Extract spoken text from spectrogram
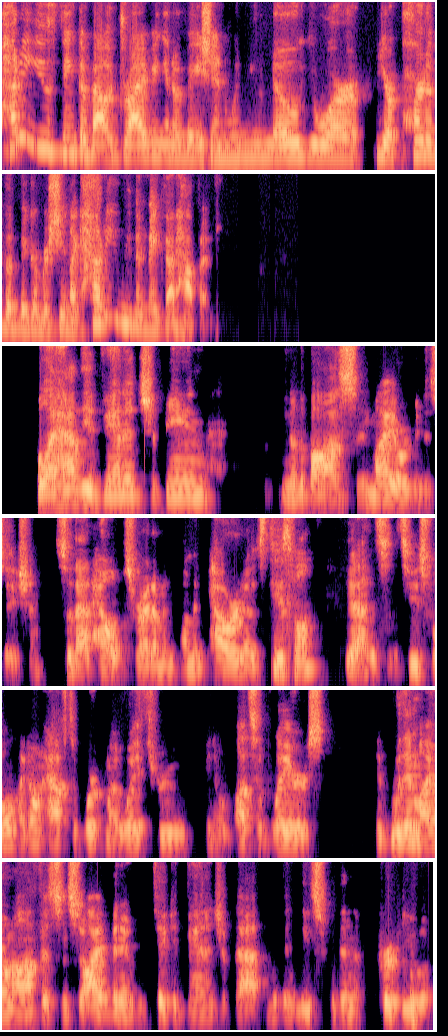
how do you think about driving innovation when you know you're you're part of a bigger machine like how do you even make that happen well i have the advantage of being you know the boss in my organization so that helps right? I'm, I'm empowered as useful. Yeah it's, it's useful. I don't have to work my way through you know lots of layers within my own office and so i've been able to take advantage of that at least within the purview of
